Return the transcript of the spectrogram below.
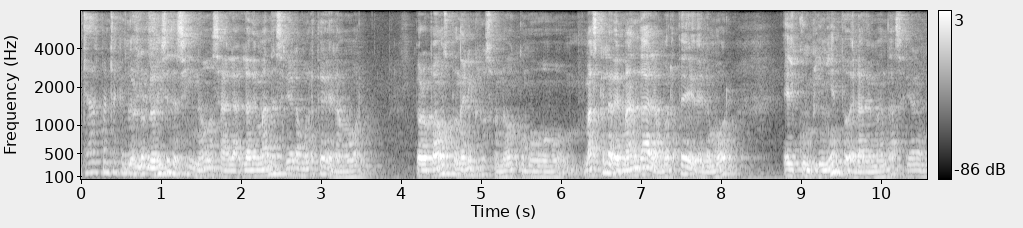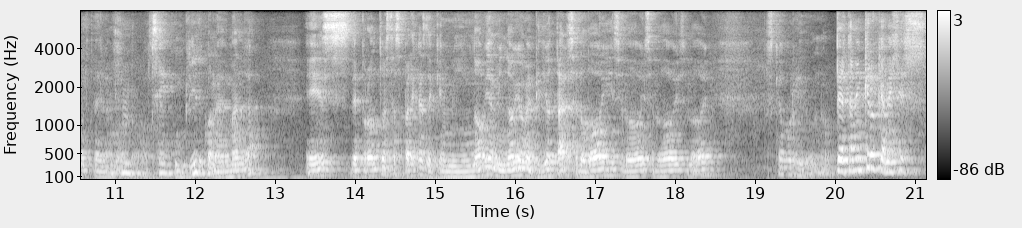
te das cuenta que no lo, es lo, eso. lo dices así, ¿no? O sea, la, la demanda sería la muerte del amor, pero podemos poner incluso, ¿no? Como más que la demanda la muerte del amor, el cumplimiento de la demanda sería la muerte del amor. ¿no? O sea, Sí. Cumplir con la demanda es de pronto estas parejas de que mi novia, mi novio me pidió tal, se lo doy, se lo doy, se lo doy, se lo doy. Pues qué aburrido, ¿no? Pero también creo que a veces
